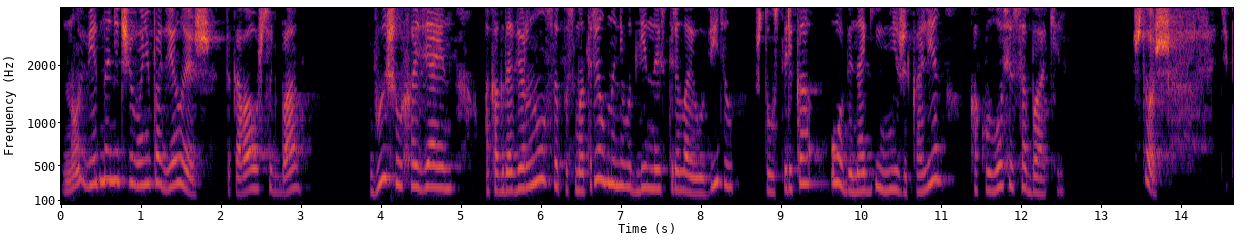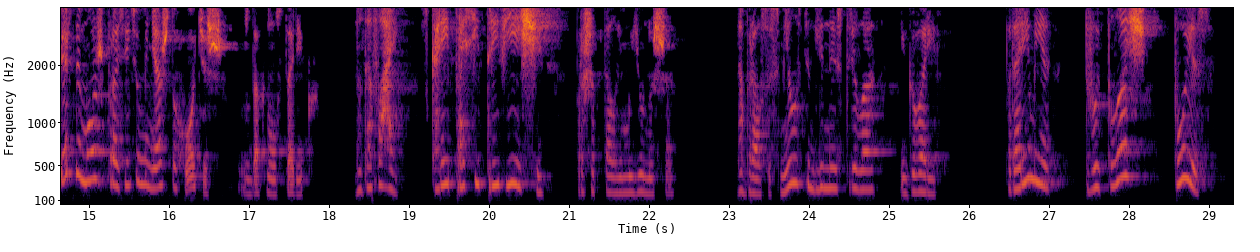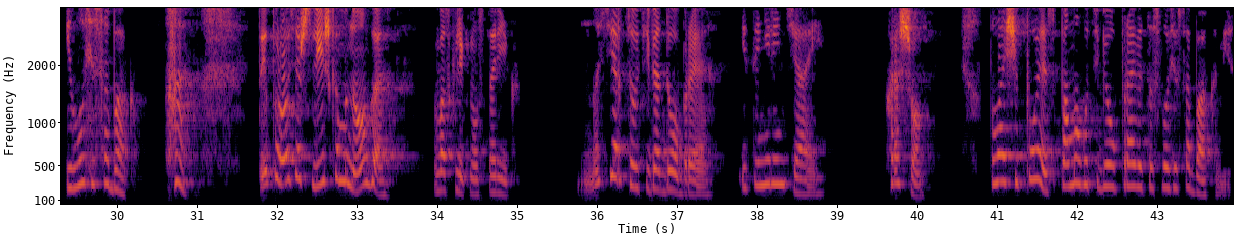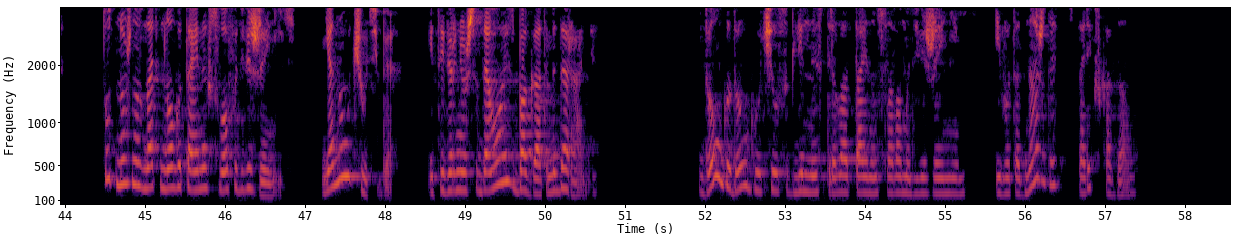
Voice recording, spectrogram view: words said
«Ну, видно, ничего не поделаешь, такова уж судьба». Вышел хозяин, а когда вернулся, посмотрел на него длинная стрела и увидел, что у старика обе ноги ниже колен, как у лося собаки. «Что ж, теперь ты можешь просить у меня, что хочешь», — вздохнул старик. «Ну давай, скорей проси три вещи», — прошептал ему юноша. Набрался смелости длинная стрела и говорит. «Подари мне твой плащ, пояс и лося собак». «Ха! Ты просишь слишком много!» — воскликнул старик. «Но сердце у тебя доброе, и ты не лентяй. Хорошо. Плащ и пояс помогут тебе управиться с лося собаками. Тут нужно знать много тайных слов и движений. Я научу тебя, и ты вернешься домой с богатыми дарами. Долго-долго учился длинная стрела тайным словам и движениям, и вот однажды старик сказал,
